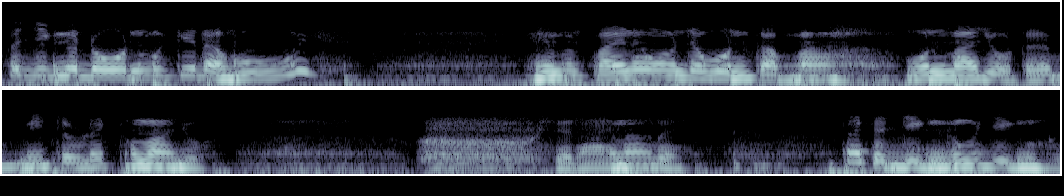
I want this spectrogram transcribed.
ถ้ายิงก็โดนเมื่อกี้นะโอ้ยเห็นมันไปนึกว่ามันจะวนกลับมา วนมาอยู่แต่มีตัวเล็กเข้ามาอยู่เสียดายมากเลยน่าจะยิงก็ไม่ยิงโอ้โห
